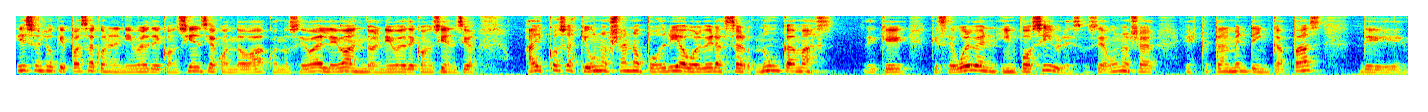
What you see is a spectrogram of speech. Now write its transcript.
eso es lo que pasa con el nivel de conciencia cuando va, cuando se va elevando el nivel de conciencia. Hay cosas que uno ya no podría volver a hacer nunca más, que, que se vuelven imposibles. O sea, uno ya es totalmente incapaz de,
